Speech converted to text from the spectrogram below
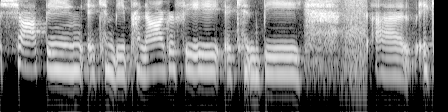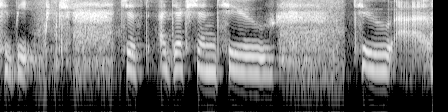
shopping. It can be pornography. It can be. Uh, it could be just addiction to to uh,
